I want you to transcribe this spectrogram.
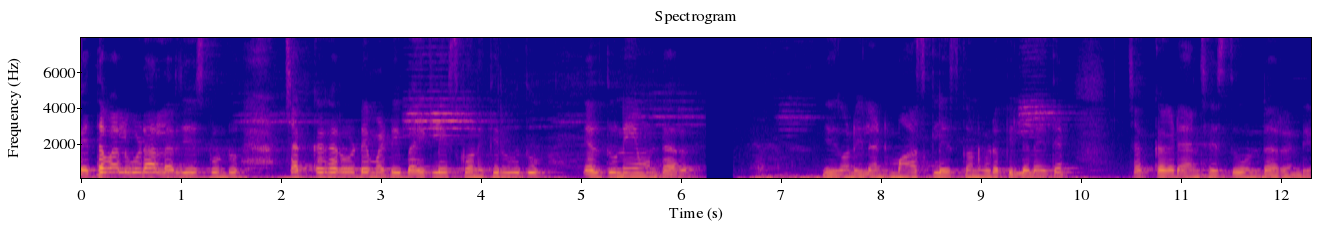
పెద్దవాళ్ళు కూడా అల్లరి చేసుకుంటూ చక్కగా రోడ్డు ఎమ్మటి బైక్లు వేసుకొని తిరుగుతూ వెళ్తూనే ఉంటారు. ఇదిగోండి ఇలాంటి మాస్క్లు వేసుకొని కూడా పిల్లలైతే చక్కగా డ్యాన్స్ వేస్తూ ఉంటారండి.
